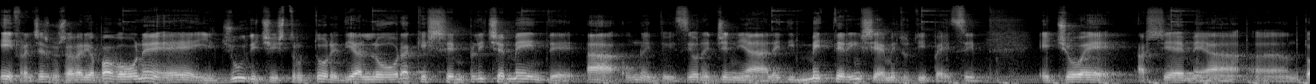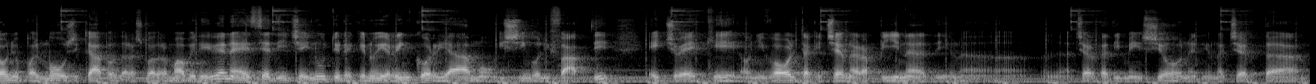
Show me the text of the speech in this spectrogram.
E Francesco Saverio Pavone è il giudice istruttore di allora che semplicemente ha una intuizione geniale di mettere insieme tutti i pezzi e cioè assieme a, a Antonio Palmosi, capo della squadra mobile di Venezia, dice inutile che noi rincorriamo i singoli fatti e cioè che ogni volta che c'è una rapina di una certa dimensione, di una certa,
